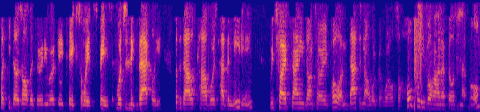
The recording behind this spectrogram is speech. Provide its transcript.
but he does all the dirty work and he takes away the space, which is exactly what the Dallas Cowboys have been needing. We tried signing Dontari Poe, and that did not work out well. So hopefully Bohanna fills in that role.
